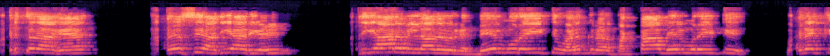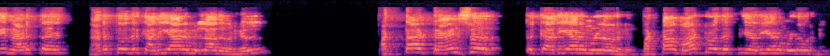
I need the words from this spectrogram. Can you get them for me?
அடுத்ததாக அரசு அதிகாரிகள் அதிகாரம் இல்லாதவர்கள் மேல்முறையீட்டு வழக்கு பட்டா மேல்முறையீட்டு வழக்கு நடத்த நடத்துவதற்கு அதிகாரம் இல்லாதவர்கள் பட்டா டிரான்ஸ்பருக்கு அதிகாரம் உள்ளவர்கள் பட்டா மாற்றுவதற்கு அதிகாரம் உள்ளவர்கள்.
